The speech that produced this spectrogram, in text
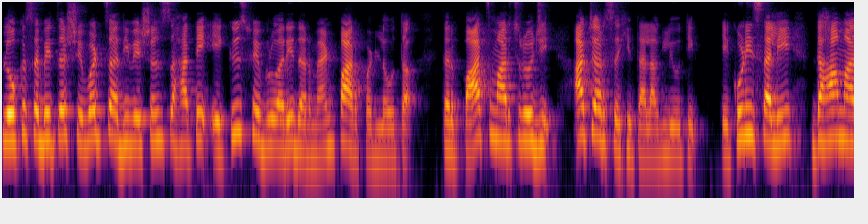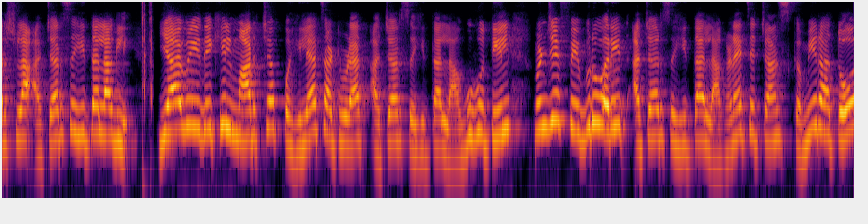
लोकसभेचं शेवटचं अधिवेशन सहा ते एकवीस फेब्रुवारी दरम्यान पार पडलं होतं. तर पाच मार्च रोजी आचारसंहिता लागली होती. एकोणीस साली दहा मार्चला आचारसंहिता लागली. यावेळी देखील मार्चच्या पहिल्याच आठवड्यात आचारसंहिता लागू होतील. म्हणजे फेब्रुवारीत आचारसंहिता लागण्याचे चान्स कमी राहतो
